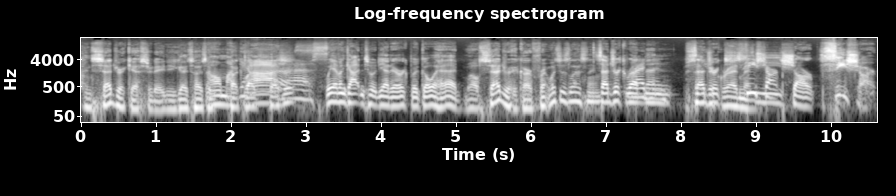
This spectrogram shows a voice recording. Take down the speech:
And Cedric yesterday. Did you guys talk Oh, my talk about. Cedric? Yes. We haven't gotten to it yet, Eric, but go ahead. Well, Cedric, our friend. What's his last name? Cedric Redman. Redman. Cedric Redman. C sharp. sharp. C sharp.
